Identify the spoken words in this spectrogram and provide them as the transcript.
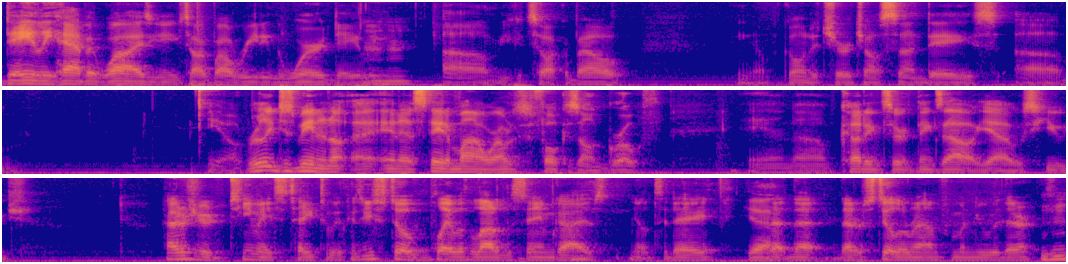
daily habit wise, you, know, you talk about reading the Word daily. Mhm. Um, you could talk about, you know, going to church on Sundays. Um, you know, really just being in a, in a state of mind where I'm just focused on growth and um, cutting certain things out. Yeah, it was huge. How does your teammates take to it? Because you still play with a lot of the same guys, you know, today Yeah. that, that that are still around from when you were there. mm-hmm.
